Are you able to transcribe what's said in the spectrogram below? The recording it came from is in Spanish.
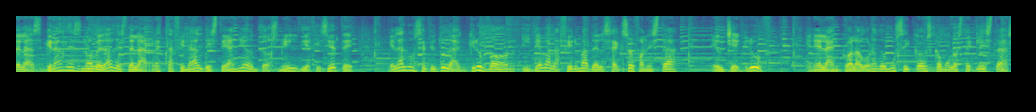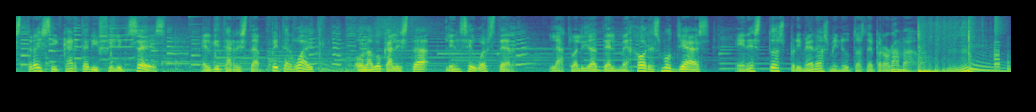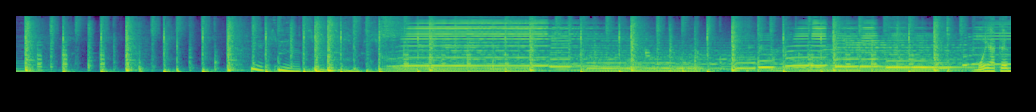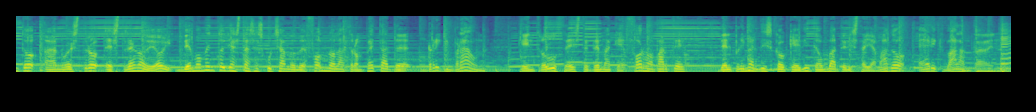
De las grandes novedades de la recta final de este año 2017. El álbum se titula Groove On y lleva la firma del saxofonista Euge Groove. En él han colaborado músicos como los teclistas Tracy Carter y Philip Sess, el guitarrista Peter White o la vocalista Lindsay Webster. La actualidad del mejor smooth jazz en estos primeros minutos de programa. Muy a nuestro estreno de hoy. De momento ya estás escuchando de fondo la trompeta de Rick Brown, que introduce este tema que forma parte del primer disco que edita un baterista llamado Eric Valentine.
